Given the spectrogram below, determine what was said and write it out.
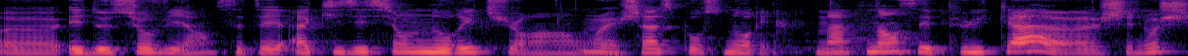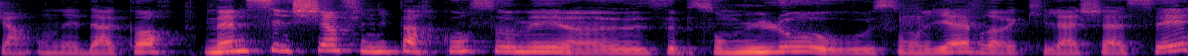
euh, et de survie. Hein. C'était acquisition de nourriture. Hein. On chasse pour se nourrir. Maintenant, c'est plus le cas euh, chez nos chiens. On est d'accord. Même si le chien finit par consommer son mulot ou son lièvre qu'il a chassé,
